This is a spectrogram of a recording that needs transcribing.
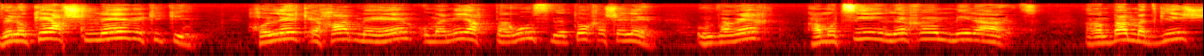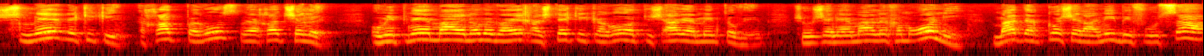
ולוקח שני רקיקים, חולק אחד מהם ומניח פרוס לתוך השלם, ומברך המוציא לחם מן הארץ. הרמב"ם מדגיש שני רקיקים, אחד פרוס ואחד שלם. ומפני מה אינו מברך על שתי כיכרות כשאר ימים טובים, שהוא שנאמר לחם עוני, מה דרכו של עני בפרוסה,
